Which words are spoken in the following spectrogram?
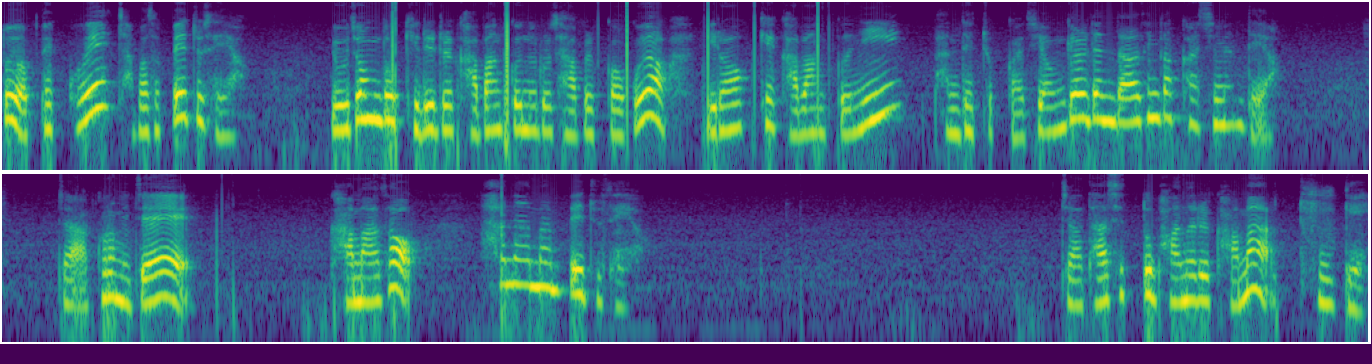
또 옆에 코에 잡아서 빼주세요. 요 정도 길이를 가방끈으로 잡을 거고요. 이렇게 가방끈이 반대쪽까지 연결된다 생각하시면 돼요. 자, 그럼 이제 감아서 하나만 빼주세요. 자, 다시 또 바늘을 감아 두 개.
